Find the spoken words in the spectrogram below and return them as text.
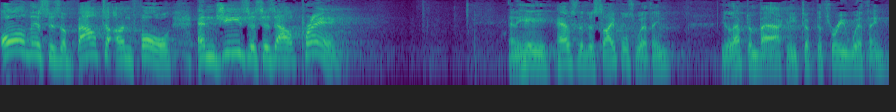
All this is about to unfold, and Jesus is out praying. And he has the disciples with him. He left them back, and he took the three with him.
